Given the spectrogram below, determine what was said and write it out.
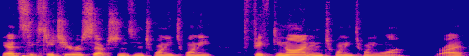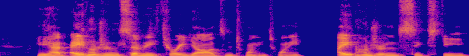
He had 62 receptions in 2020, 59 in 2021, right? He had 873 yards in 2020, 860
